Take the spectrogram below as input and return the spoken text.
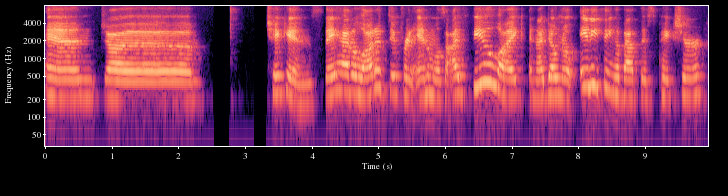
and um chickens. They had a lot of different animals. I feel like, and I don't know anything about this picture,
